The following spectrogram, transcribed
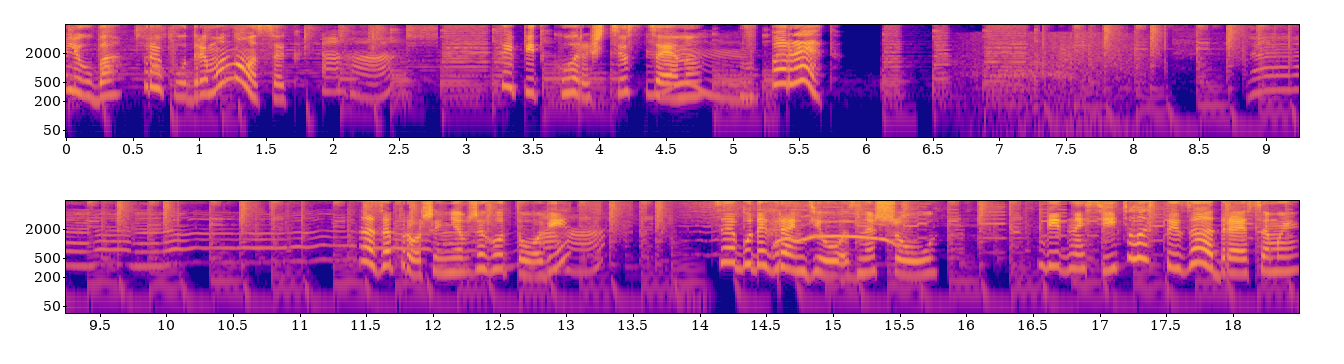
Люба, припудримо носик. Ти підкориш цю сцену. Вперед! А запрошення вже готові. Uh-huh. Це буде грандіозне шоу. Віднесіть листи за адресами.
